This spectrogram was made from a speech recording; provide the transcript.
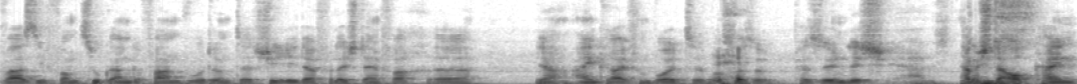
quasi vom Zug angefahren wurde und der Schiri da vielleicht einfach äh, ja, eingreifen wollte. Also persönlich ja, habe ich da auch kein,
